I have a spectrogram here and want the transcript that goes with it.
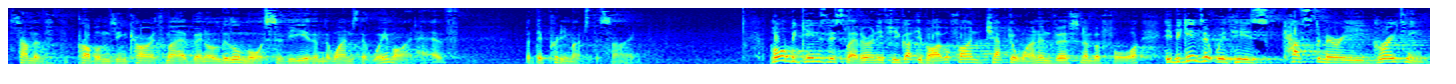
Some of the problems in Corinth may have been a little more severe than the ones that we might have, but they're pretty much the same. Paul begins this letter, and if you've got your Bible, find chapter 1 and verse number 4. He begins it with his customary greeting.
